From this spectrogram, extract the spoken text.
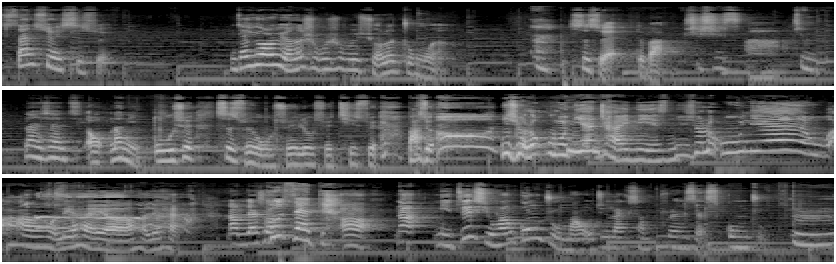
三岁四岁，你在幼儿园的时候是不是学了中文？嗯，四岁对吧？是是是啊。就，那你现在哦，那你五岁、四岁、五岁、六岁、七岁、八岁，哦，你学了五年 Chinese，你学了五年，哇，好厉害呀，好厉害。那我们再说啊，那你最喜欢公主吗？我就 like some princess 公主。嗯。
